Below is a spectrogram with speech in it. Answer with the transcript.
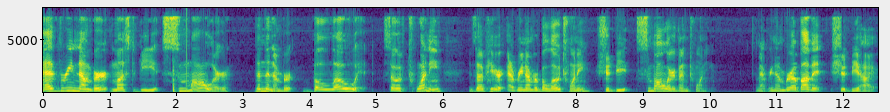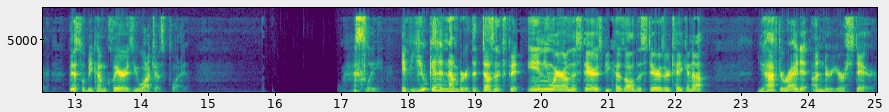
every number must be smaller than the number below it. So if 20 is up here, every number below 20 should be smaller than 20. And every number above it should be higher. This will become clear as you watch us play. Lastly, if you get a number that doesn't fit anywhere on the stairs because all the stairs are taken up, you have to write it under your stair.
